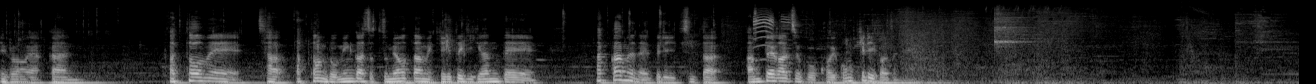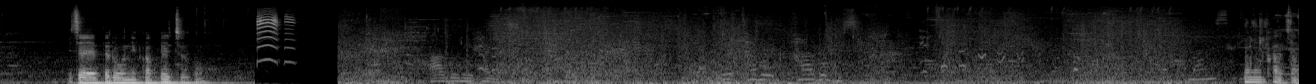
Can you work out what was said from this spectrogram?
이거 약간 바텀에 자, 바텀 로밍 가서 두 명 따면 개이득이긴 한데 탑 가면 애들이 진짜 안 빼가지고 거의 꽁킬이거든요. 이제 애들 오니까 빼주고 그러면 가자.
